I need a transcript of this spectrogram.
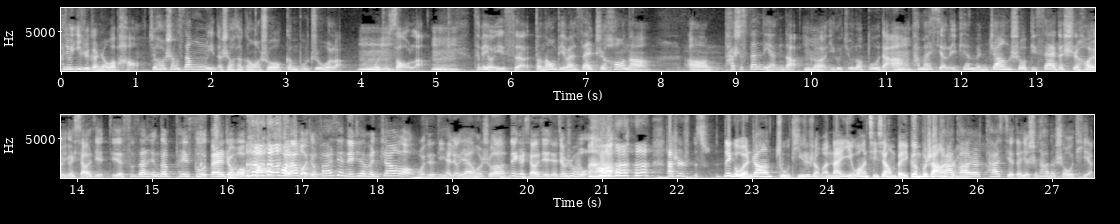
他就一直跟着我跑，最后剩三公里的时候，他跟我说我跟不住了，嗯我就走了。嗯特别有意思。等到我比完赛之后呢，嗯、他是三联的一个、一个俱乐部的啊，嗯他们还写了一篇文章，说比赛的时候有一个小姐姐四三零的配速带着我跑。后来我就发现那篇文章了，我就底下留言我说那个小姐姐就是我，她是那个文章主题是什么？难以望其项背，跟不上是吗？她她写的也是她的手帖，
